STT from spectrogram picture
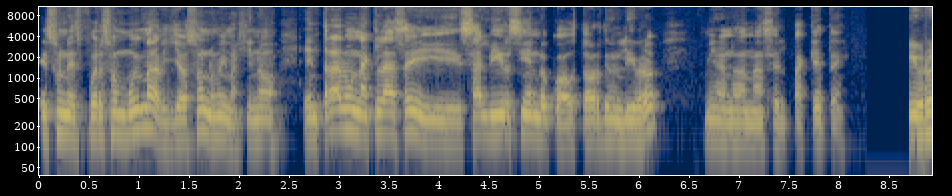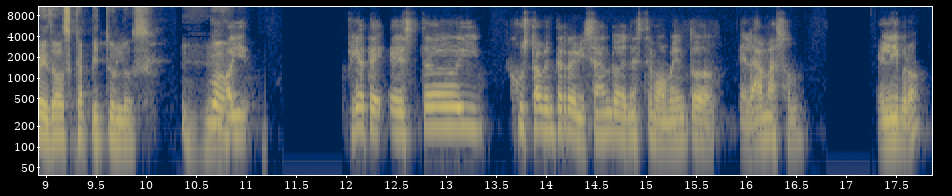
es un esfuerzo muy maravilloso. No me imagino entrar a una clase y salir siendo coautor de un libro. Mira nada más el paquete. libro y dos capítulos. Oye, fíjate, estoy justamente revisando en este momento el Amazon, el libro,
